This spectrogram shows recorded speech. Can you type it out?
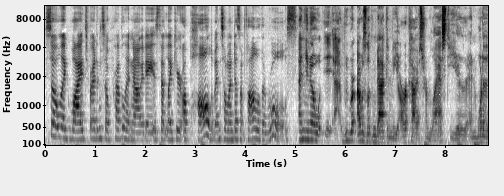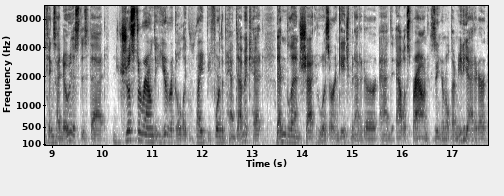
so like widespread and so prevalent nowadays that like you're appalled when someone doesn't follow the rules. And you know, we were I was looking back in the archives from last year, and one of the things I noticed is that just around a year ago, like right before the pandemic hit, Ben Blanchette, who was our engagement editor, and Alex Brown, senior multimedia editor,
